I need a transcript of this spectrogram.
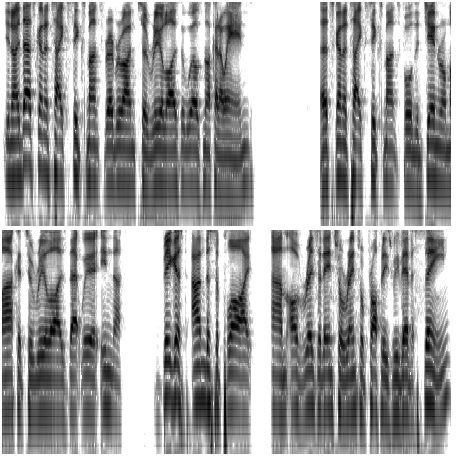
you know, that's going to take six months for everyone to realize the world's not going to end. It's going to take six months for the general market to realize that we're in the biggest undersupply um, of residential rental properties we've ever seen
